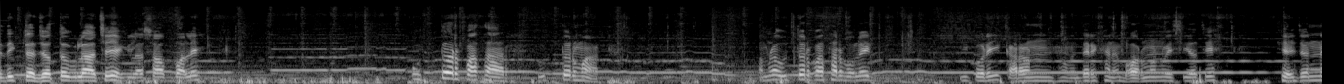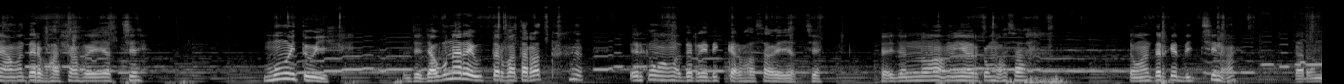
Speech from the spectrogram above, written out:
এদিকটা যতগুলো আছে এগুলো সব বলে। উত্তর পাথার, উত্তর মাঠ। আমরা উত্তর পাথার বলে কি করি, কারণ আমাদের এখানে বর্মন বেশি আছে, সেই জন্য আমাদের ভাষা হয়ে যাচ্ছে। মুই তুই। বলছে, যাব না রে উত্তর পাতারত। এরকম আমাদের এদিককার ভাষা হয়ে যাচ্ছে। সেই জন্য আমি এরকম ভাষা তোমাদেরকে দিচ্ছি না। কারণ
